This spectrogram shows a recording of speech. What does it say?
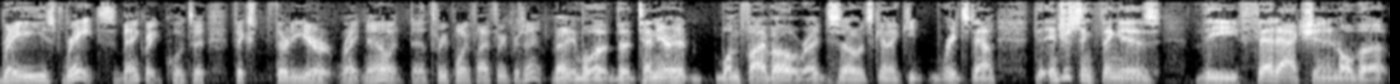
raised rates. Bank Bankrate quotes a fixed 30-year right now at uh, 3.53%. Right, well, the 10-year hit 150, right? So it's going to keep rates down. The interesting thing is the Fed action and all the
